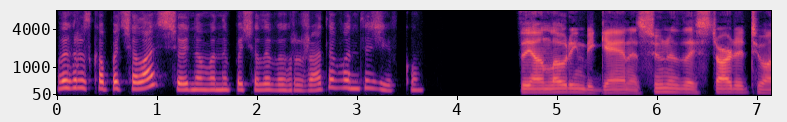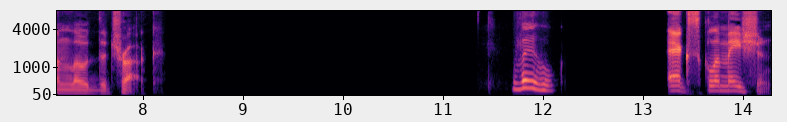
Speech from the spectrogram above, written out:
Вигрузка почалась, щойно вони почали вигружати вантажівку. The unloading began as soon as they started to unload the truck. Вигук. Exclamation.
